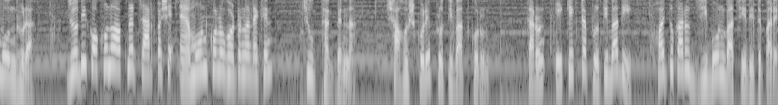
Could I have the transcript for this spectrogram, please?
বন্ধুরা, যদি কখনো আপনার চারপাশে এমন কোনো ঘটনা দেখেন, চুপ থাকবেন না। সাহস করে প্রতিবাদ করুন। কারণ এক একটা প্রতিবাদী হয়তো কারও জীবন বাঁচিয়ে দিতে পারে।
